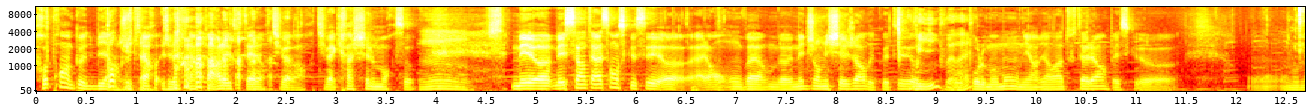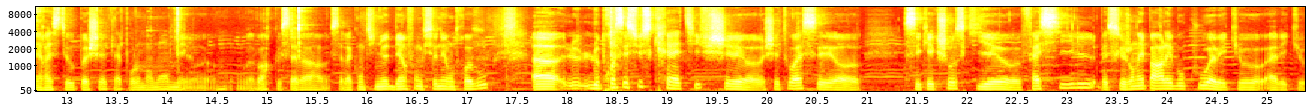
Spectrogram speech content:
Reprends un peu de bière. Pour je, vais te faire, je vais te faire parler tout à l'heure, tu vas voir. Tu vas cracher le morceau. hmm, Mais, euh, mais c'est intéressant parce que c'est. euh, alors, on va, on va mettre Jean-Michel Jarre de côté. Oui, ouais. pour le moment, on y reviendra tout à l'heure parce que. On, on en est resté aux pochettes là pour le moment, mais euh, on va voir que ça va, ça va continuer de bien fonctionner entre vous. Euh, le, le processus créatif chez, euh, chez toi, c'est euh, c'est quelque chose qui est euh, facile? Parce que j'en ai parlé beaucoup avec, euh, avec euh,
